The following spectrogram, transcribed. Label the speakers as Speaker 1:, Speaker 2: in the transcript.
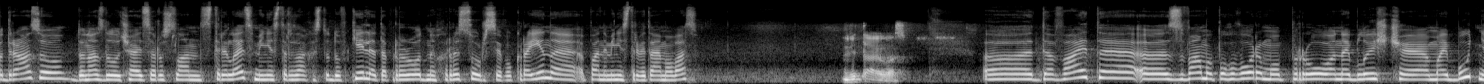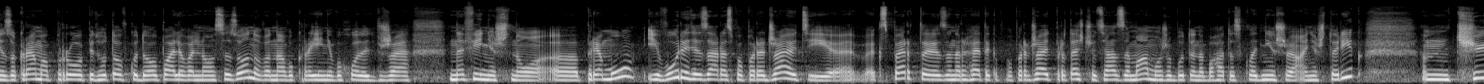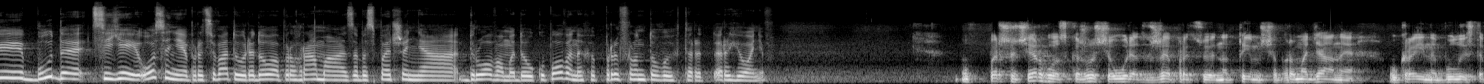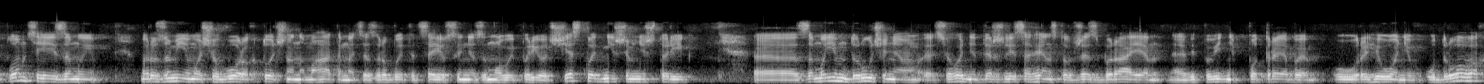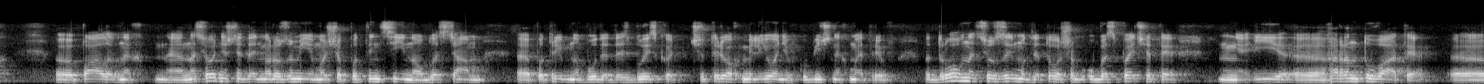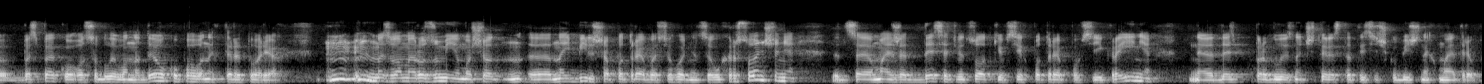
Speaker 1: одразу до нас долучається Руслан Стрілець, міністр захисту довкілля та природних ресурсів України. Пане міністре, вітаємо вас.
Speaker 2: Вітаю вас.
Speaker 1: Е, Давайте е, з вами поговоримо про найближче майбутнє, зокрема про підготовку до опалювального сезону. Вона в Україні виходить вже на фінішну е, пряму, і в уряді зараз попереджають, і експерти з енергетики попереджають про те, що ця зима може бути набагато складнішою аніж торік. Чи буде цієї осені працювати урядова програма забезпечення дровами деокупованих і прифронтових регіонів?
Speaker 2: Першу чергу скажу, що уряд вже працює над тим, щоб громадяни України були з теплом цієї зими. Ми розуміємо, що ворог точно намагатиметься зробити цей осінньо-зимовий період ще складнішим ніж торік. Е, За моїм дорученням, е, сьогодні Держлісагентство вже збирає е, відповідні потреби у регіонів у дровах. Паливних на сьогоднішній день ми розуміємо, що потенційно областям потрібно буде десь близько 4 мільйонів кубічних метрів дров на цю зиму для того, щоб убезпечити і е, гарантувати е, безпеку, особливо на деокупованих територіях. Ми з вами розуміємо, що е, найбільша потреба сьогодні це у Херсонщині. Це майже 10% всіх потреб по всій країні, десь приблизно 400 тисяч кубічних метрів.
